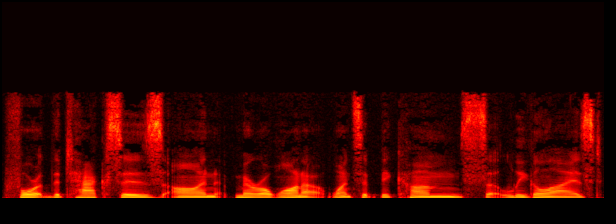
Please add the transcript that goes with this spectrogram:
for the taxes on marijuana once it becomes legalized.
